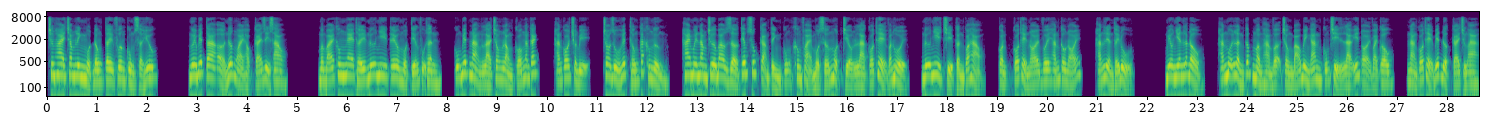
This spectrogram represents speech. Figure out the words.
chương 201 Đông Tây Phương cùng sở hữu. Ngươi biết ta ở nước ngoài học cái gì sao? Mầm bái không nghe thấy nữ nhi kêu một tiếng phụ thân, cũng biết nàng là trong lòng có ngăn cách, hắn có chuẩn bị, cho dù huyết thống cắt không ngừng, 20 năm chưa bao giờ tiếp xúc cảm tình cũng không phải một sớm một chiều là có thể vãn hồi, nữ nhi chỉ cần quá hảo, còn có thể nói với hắn câu nói, hắn liền thấy đủ. Miêu nhiên lắc đầu, hắn mỗi lần cấp mầm hàm vợ chồng báo bình an cũng chỉ là ít ỏi vài câu, nàng có thể biết được cái chứng A.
